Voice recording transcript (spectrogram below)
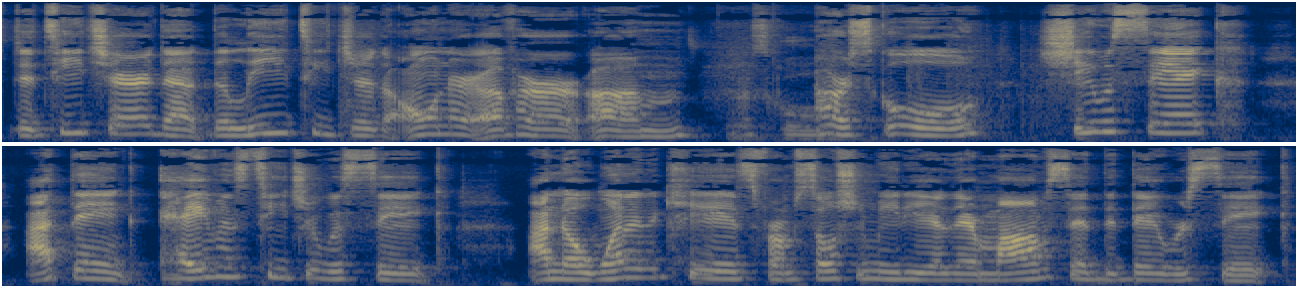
the teacher, the, the lead teacher, the owner of her um At school. her school, she was sick. I think Haven's teacher was sick. I know one of the kids from social media, their mom said that they were sick.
